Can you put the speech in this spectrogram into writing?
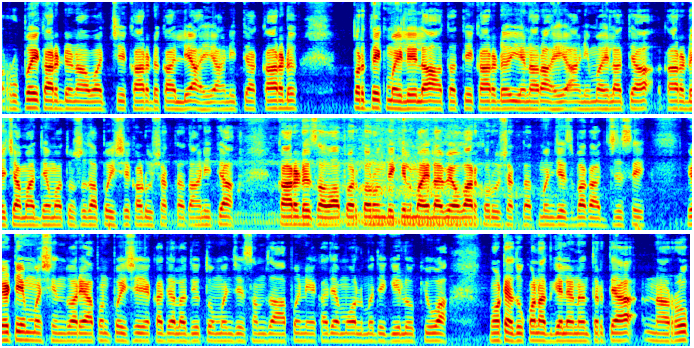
रुपये कार्ड नावाचे कार्ड काढले आहे आणि त्या कार्ड प्रत्येक महिलेला आता ते कार्ड येणार आहे आणि महिला त्या कार्डच्या माध्यमातून सुद्धा पैसे काढू शकतात आणि त्या कार्डचा वापर करून देखील महिला व्यवहार करू शकतात. म्हणजेच बघा जसे ए टी एम मशीनद्वारे आपण पैसे एखाद्याला देतो. म्हणजे समजा आपण एखाद्या मॉलमध्ये गेलो किंवा मोठ्या दुकानात गेल्यानंतर त्यांना रोख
